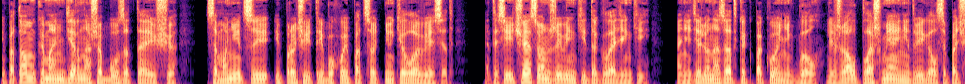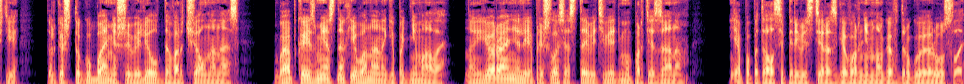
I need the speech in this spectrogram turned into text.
И потом командир наша буза та еще, с амуницией и прочей требухой под сотню кило весит. Это сейчас он живенький да гладенький. А неделю назад как покойник был. Лежал плашмя и не двигался почти. Только что губами шевелил да ворчал на нас. Бабка из местных его на ноги поднимала. Но ее ранили, и пришлось оставить ведьму партизанам. Я попытался перевести разговор немного в другое русло.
